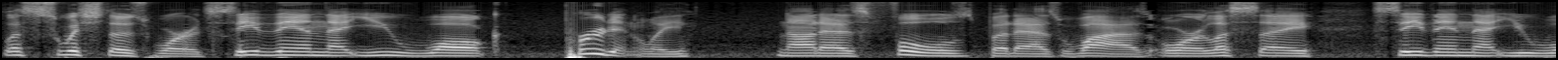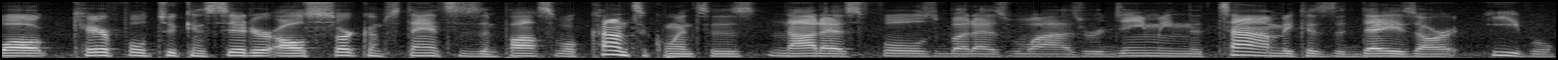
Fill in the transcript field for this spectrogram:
let's switch those words. See then that you walk prudently, not as fools, but as wise. Or let's say, see then that you walk careful to consider all circumstances and possible consequences, not as fools, but as wise, redeeming the time because the days are evil.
